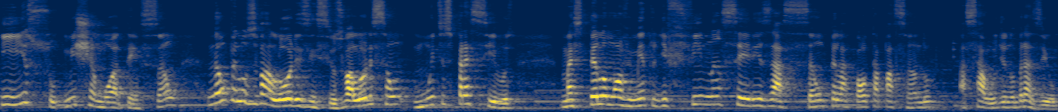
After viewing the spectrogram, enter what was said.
E isso me chamou a atenção não pelos valores em si, os valores são muito expressivos, mas pelo movimento de financiarização pela qual está passando a saúde no Brasil.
